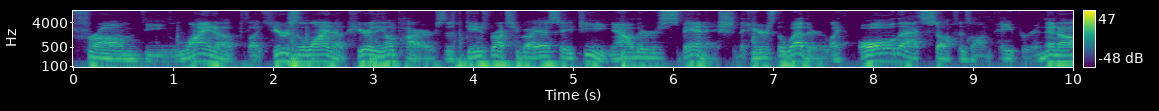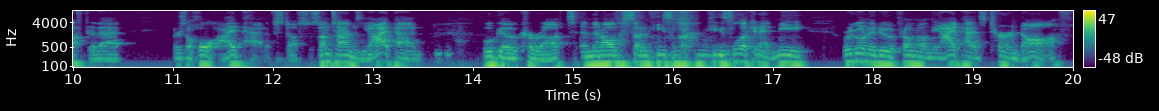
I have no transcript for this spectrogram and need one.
from the lineup. Like, here's the lineup. Here are the umpires. The game's brought to you by SAP. Now there's Spanish. Here's the weather. Like, all that stuff is on paper. And then after that, there's a whole iPad of stuff. So sometimes the iPad will go corrupt, and then all of a sudden he's mm-hmm. he's looking at me. We're going to do a promo, and the iPad's turned off.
